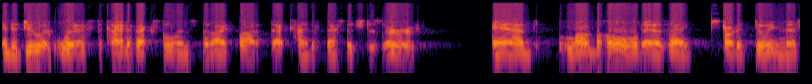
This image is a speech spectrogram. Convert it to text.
and to do it with the kind of excellence that I thought that kind of message deserved. And lo and behold, as I started doing this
